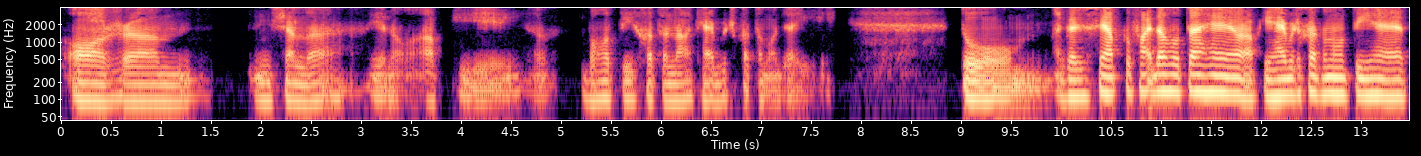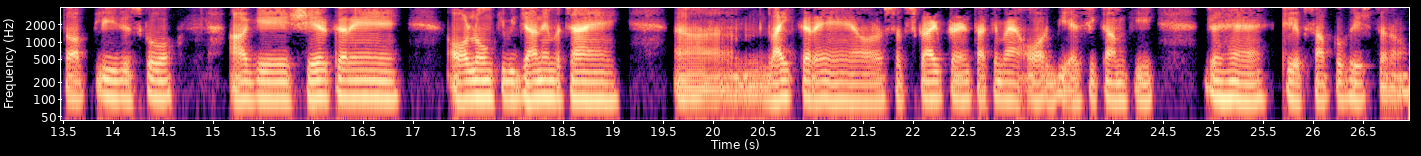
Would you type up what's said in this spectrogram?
اور انشاءاللہ یو نو آپ کی یہ بہت ہی خطرناک ہیبٹ ختم ہو جائے گی۔ تو اگر اس سے آپ کو فائدہ ہوتا ہے اور آپ کی ہیبٹ ختم ہوتی ہے، تو آپ پلیز اس کو آگے شیئر کریں، اور لوگوں کی بھی جانیں بچائیں لائک کریں اور سبسکرائب کریں تاکہ میں اور بھی ایسی کام کی جو ہے کلپس آپ کو بھیجتا رہوں۔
